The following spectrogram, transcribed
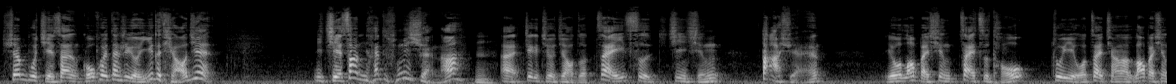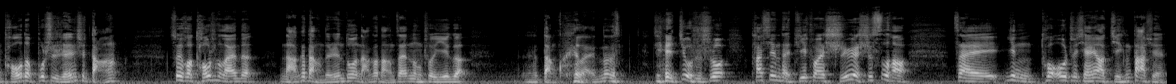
宣布解散国会，但是有一个条件，你解散你还得重新选呢。嗯，哎，这个就叫做再一次进行大选，由老百姓再次投。注意，我再强调，老百姓投的不是人，是党。最后投出来的哪个党的人多，哪个党再弄出一个呃党魁来。那也就是说，他现在提出来十月十四号在硬脱欧之前要进行大选，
